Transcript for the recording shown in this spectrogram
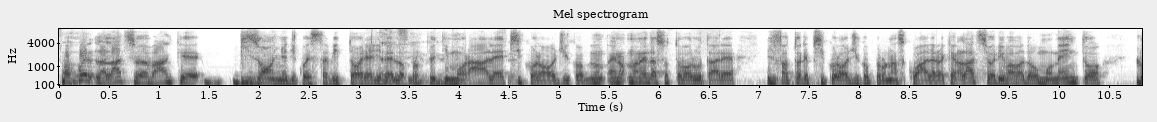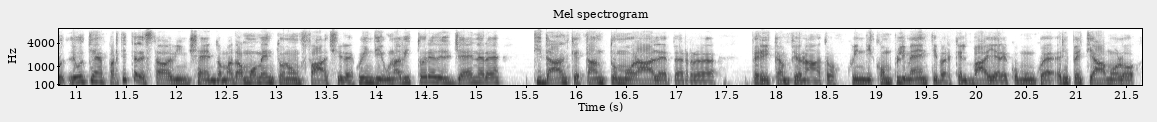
ma, poi la Lazio aveva anche bisogno di questa vittoria a livello eh sì, proprio di morale sì. psicologico. Non, non, è da sottovalutare il fattore psicologico per una squadra, perché la Lazio arrivava da un momento, le ultime partite le stava vincendo, ma da un momento non facile, quindi una vittoria del genere ti dà anche tanto morale per, per il campionato. Quindi complimenti perché il Bayern è comunque, ripetiamolo,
